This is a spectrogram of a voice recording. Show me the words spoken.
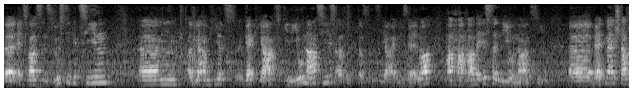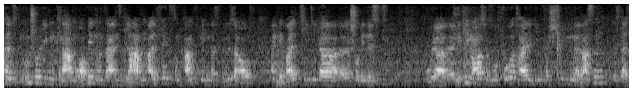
etwas ins Lustige ziehen ähm, also wir haben hier jetzt Gag jagt die Neonazis, also das sind sie ja eigentlich selber. Hahaha, ha, ha, wer ist denn Neonazi? Äh, Batman stachelt den unschuldigen Knaben Robin und seinen Sklaven Alfred zum Kampf gegen das Böse auf. Ein gewalttätiger äh, Chauvinist. Oder äh, Mickey Mouse versucht Vorurteile gegen verschiedene Rassen, ist gleich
